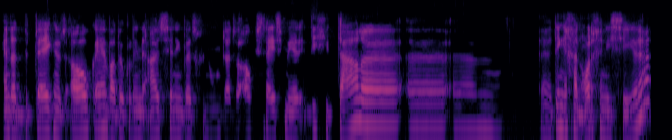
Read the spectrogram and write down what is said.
En dat betekent ook, hè, wat ook al in de uitzending werd genoemd, dat we ook steeds meer digitale eh, ehm, eh, dingen gaan organiseren.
